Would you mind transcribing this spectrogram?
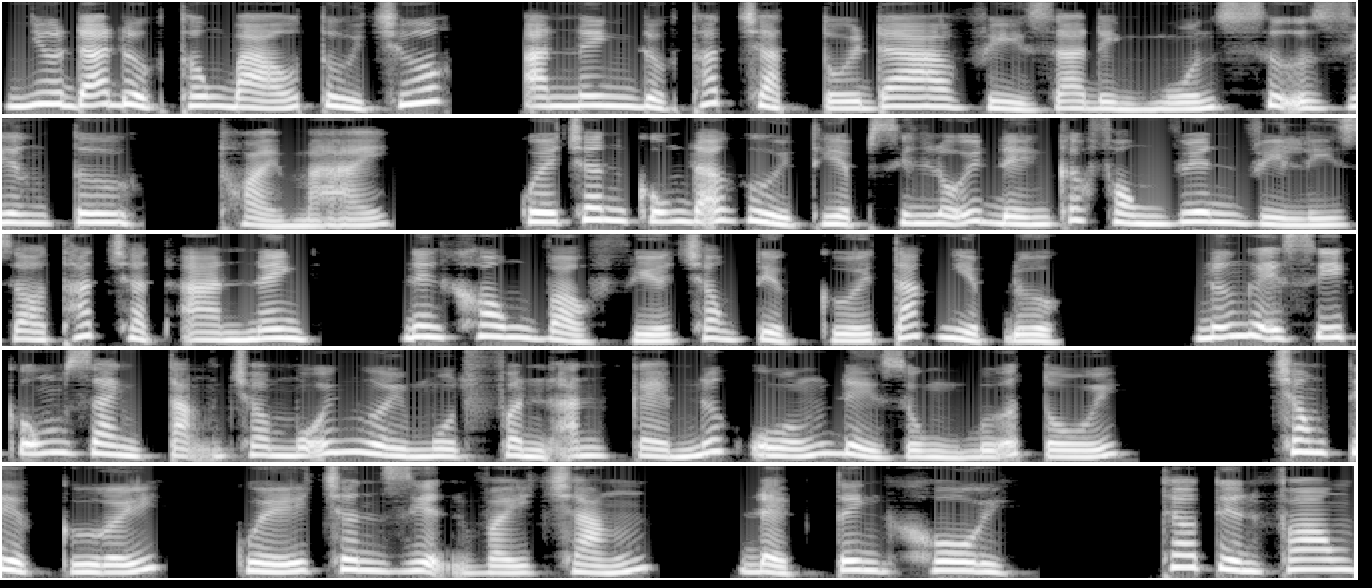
Như đã được thông báo từ trước, an ninh được thắt chặt tối đa vì gia đình muốn sự riêng tư, thoải mái. Quế Trân cũng đã gửi thiệp xin lỗi đến các phóng viên vì lý do thắt chặt an ninh nên không vào phía trong tiệc cưới tác nghiệp được. Nữ nghệ sĩ cũng dành tặng cho mỗi người một phần ăn kèm nước uống để dùng bữa tối. Trong tiệc cưới, Quế Trân diện váy trắng, đẹp tinh khôi. Theo Tiền Phong,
